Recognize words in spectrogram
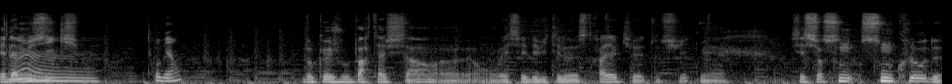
Il y a de la Ah, musique. Trop bien. Donc euh, je vous partage ça. euh, on va essayer d'éviter le strike euh, tout de suite, mais c'est sur Sound- SoundCloud.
